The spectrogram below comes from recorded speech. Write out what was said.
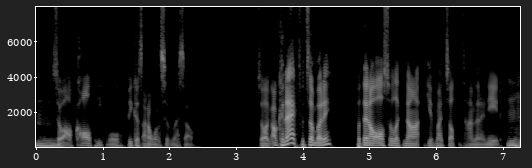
Mm. So I'll call people because I don't want to sit with myself. So like I'll connect with somebody, but then I'll also like not give myself the time that I need. Mhm.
